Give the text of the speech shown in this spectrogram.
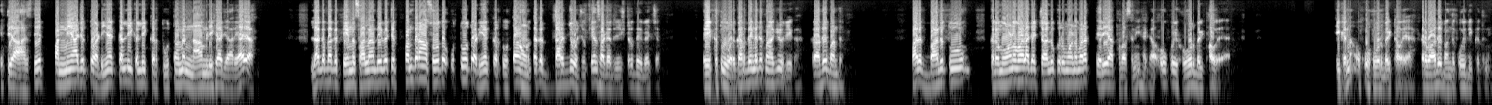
ਇਤਿਹਾਸ ਦੇ ਪੰਨਿਆਂ 'ਚ ਤੁਹਾਡੀਆਂ ਕੱਲੀ ਕੱਲੀ ਕਰਤੂਤਾਂ ਦਾ ਨਾਮ ਲਿਖਿਆ ਜਾ ਰਿਹਾ ਆ। ਲਗਭਗ 3 ਸਾਲਾਂ ਦੇ ਵਿੱਚ 1500 ਤੋਂ ਉੱਤੋਂ ਤੁਹਾਡੀਆਂ ਕਰਤੂਤਾਂ ਹੁਣ ਤੱਕ ਦਰਜ ਹੋ ਚੁੱਕੀਆਂ ਸਾਡੇ ਰਜਿਸਟਰ ਦੇ ਵਿੱਚ। ਤੇ ਇੱਕ ਤੂੰ ਹੋਰ ਕਰ ਦੇਂਗਾ ਤੇ ਤਾਂ ਕੀ ਹੋ ਜਾਏਗਾ? ਕਰਾ ਦੇ ਬੰਦ। ਪਰ ਬੰਦ ਤੂੰ ਕਰਵਾਉਣ ਵਾਲਾ ਜਾਂ ਚਾਲੂ ਕਰਵਾਉਣ ਵਾਲਾ ਤੇਰੇ ਹੱਥ ਵਸ ਨਹੀਂ ਹੈਗਾ। ਉਹ ਕੋਈ ਹੋਰ ਬੈਠਾ ਹੋਇਆ ਹੈ। ਠੀਕ ਹੈ ਨਾ? ਉਹ ਕੋਈ ਹੋਰ ਬੈਠਾ ਹੋਇਆ ਹੈ। ਕਰਵਾ ਦੇ ਬੰਦ, ਕੋਈ ਦਿੱਕਤ ਨਹੀਂ।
